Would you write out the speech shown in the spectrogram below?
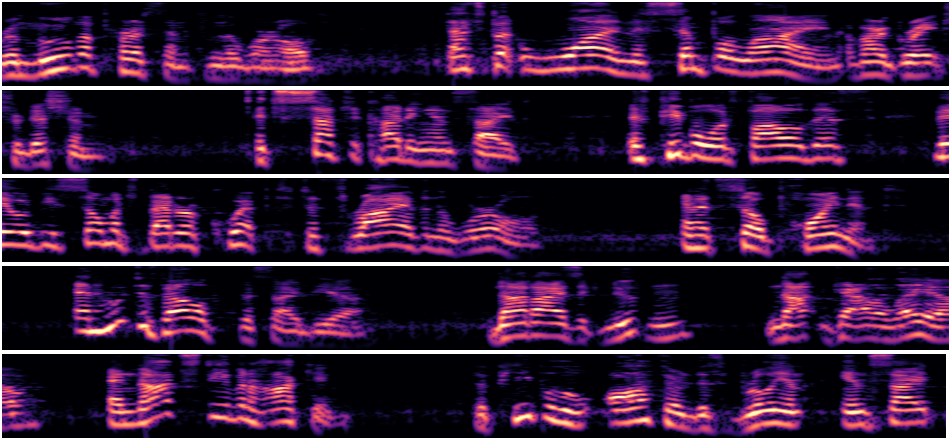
remove a person from the world. That's but one simple line of our great tradition. It's such a cutting insight. If people would follow this, they would be so much better equipped to thrive in the world. And it's so poignant. And who developed this idea? Not Isaac Newton, not Galileo, and not Stephen Hawking. The people who authored this brilliant insight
